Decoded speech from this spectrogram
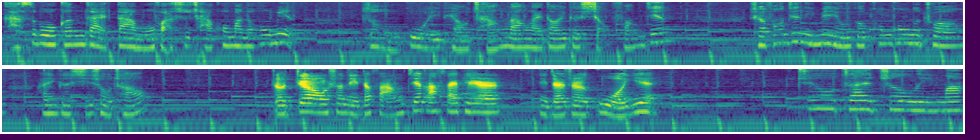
卡斯柏跟在大魔法师查寇曼的后面，走过一条长廊，来到一个小房间。小房间里面有一个空空的床，还有一个洗手槽。这就是你的房间啦，塞培尔，你在这过夜。就在这里吗？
